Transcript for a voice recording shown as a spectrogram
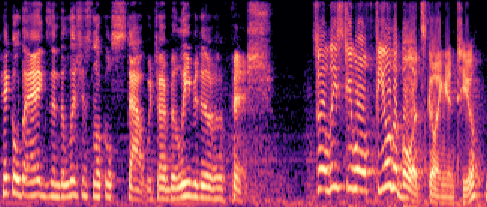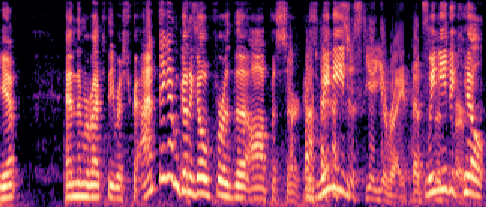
pickled eggs, and delicious local stout, which I believe it is a fish. So at least you won't feel the bullets going into you. Yep. And then we're back to the aristocrat. I think I'm gonna go for the officer because we need just yeah, you're right. That's we that's need to perfect. kill.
